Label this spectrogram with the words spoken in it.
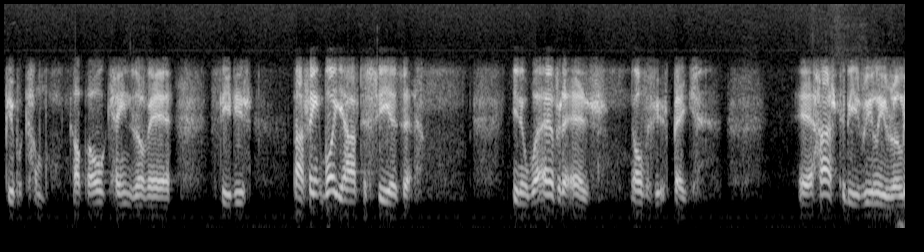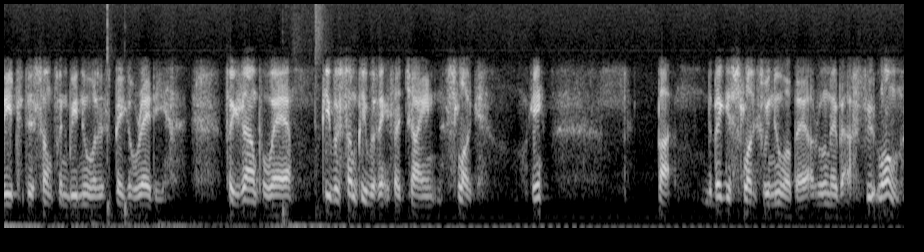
People come up with all kinds of uh, theories. But I think what you have to see is that, you know, whatever it is, obviously it's big. It has to be really related to something we know that's big already. For example, where people, some people think it's a giant slug, okay? But the biggest slugs we know about are only about a foot long.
